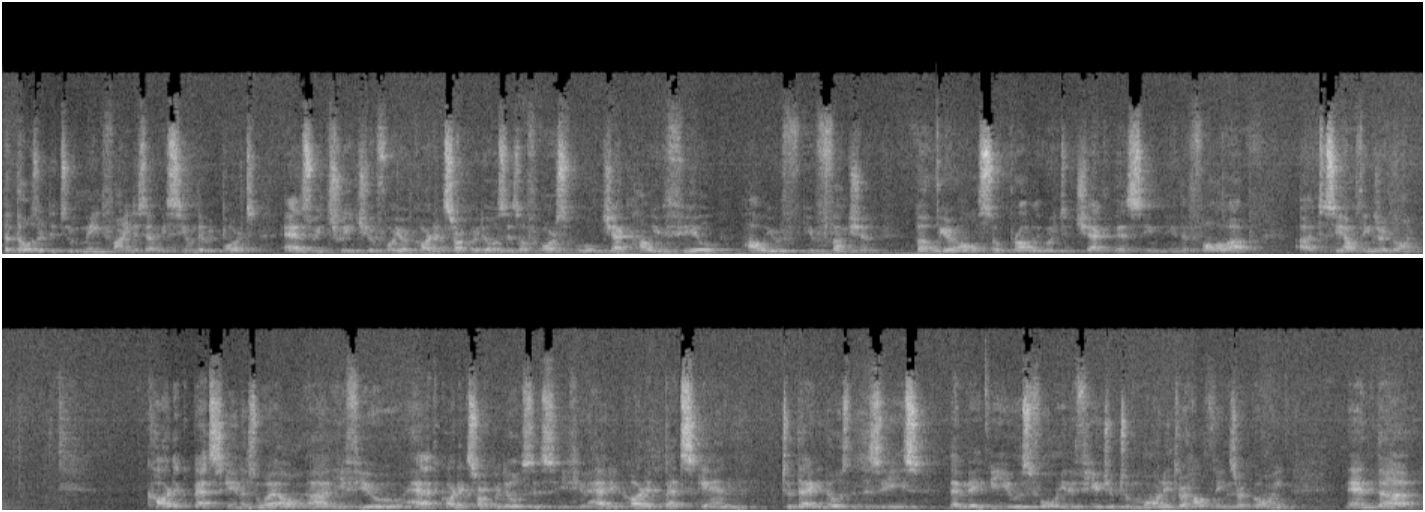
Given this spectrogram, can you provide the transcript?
But those are the two main findings that we see on the report. As we treat you for your cardiac sarcoidosis, of course, we'll check how you feel, how you, you function, but we are also probably going to check this in, the follow-up uh, to see how things are going. Cardiac PET scan as well. Uh, if you have cardiac sarcoidosis, if you had a cardiac PET scan to diagnose the disease, that may be useful in the future to monitor how things are going. And uh,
